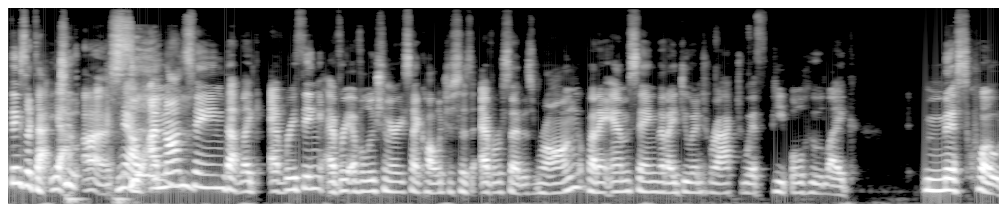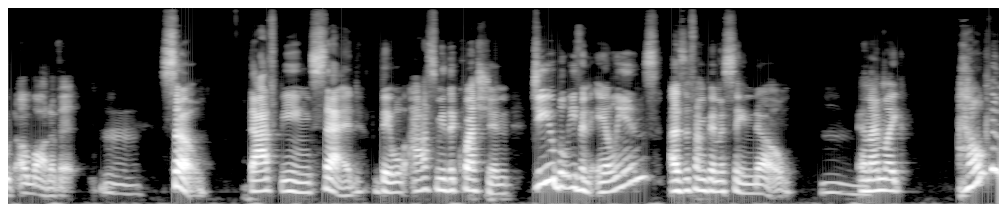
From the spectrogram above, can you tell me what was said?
Things like that. Yeah. to us. Now, I'm not saying that like everything every evolutionary psychologist has ever said is wrong, but I am saying that I do interact with people who like misquote a lot of it. Mm. So, that being said, they will ask me the question, "Do you believe in aliens?" as if I'm going to say no. Mm. And I'm like, "How can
